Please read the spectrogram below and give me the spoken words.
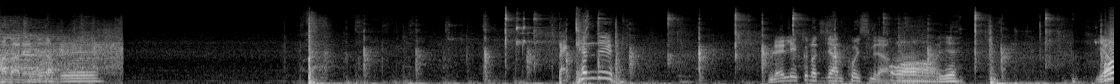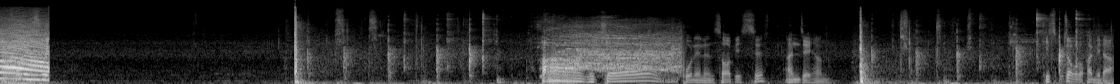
받아냅니다. 예. 백핸드! 랠리 끊어지지 않고 있습니다. 와, 예. 야, 아, 그렇죠. 보내는 서비스 안재현 기습적으로 갑니다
